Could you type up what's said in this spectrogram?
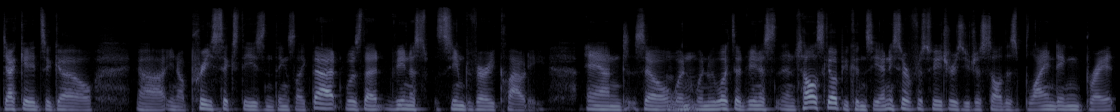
decades ago, uh, you know, pre 60s and things like that, was that Venus seemed very cloudy. And so mm-hmm. when, when we looked at Venus in a telescope, you couldn't see any surface features. You just saw this blinding, bright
